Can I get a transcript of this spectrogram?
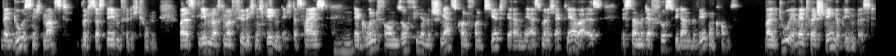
wenn du es nicht machst, wird es das Leben für dich tun, weil das Leben läuft immer für dich, nicht gegen dich. Das heißt, Mhm. der Grund, warum so viele mit Schmerz konfrontiert werden, der erstmal nicht erklärbar ist, ist, damit der Fluss wieder in Bewegung kommt, weil du eventuell stehen geblieben bist.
